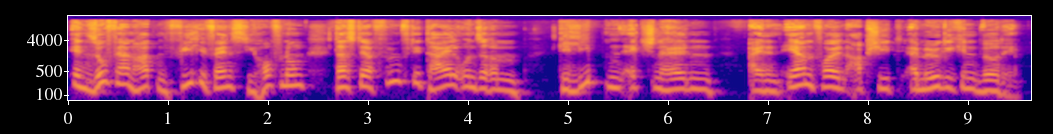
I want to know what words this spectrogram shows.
Insofern hatten viele Fans die Hoffnung, dass der fünfte Teil unserem geliebten Actionhelden einen ehrenvollen Abschied ermöglichen würde.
